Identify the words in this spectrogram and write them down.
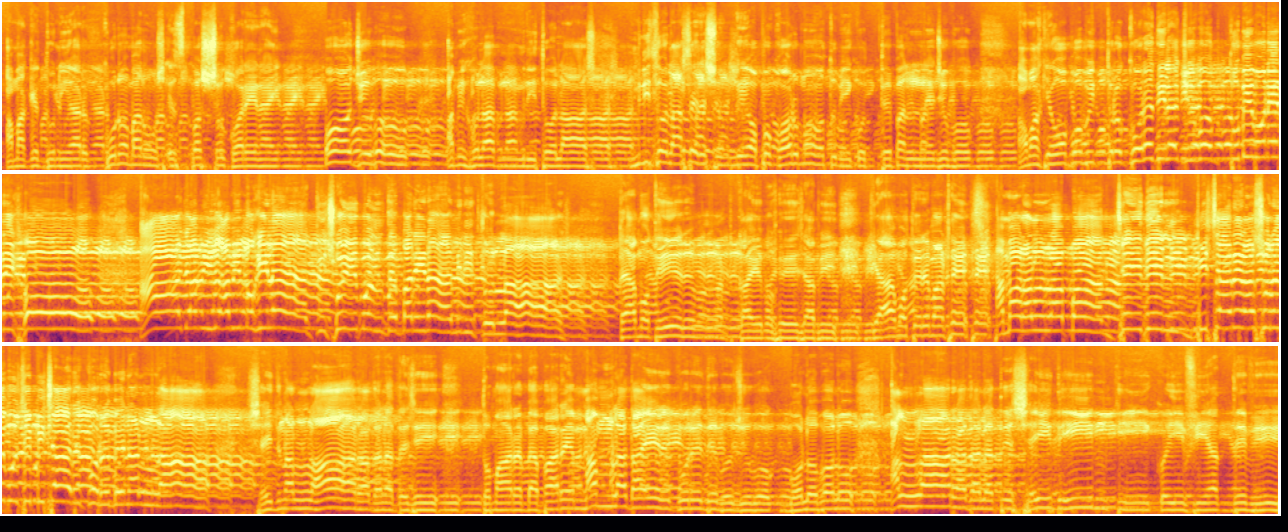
আমাকে দুনিয়ার কোনো মানুষ স্পর্শ করে নাই। ও যুবক, আমি হলাম মৃত লাশ। মৃত লাশের সঙ্গে অপকর্ম তুমি করতে পারলে যুবক। আমাকে অপবিত্র করে দিলে যুবক, তুমি মনে রেখো। আজ আমি আমি মহিলা, কিছুই বলতে পারি না মৃত লাশ কিয়ামতের মাঠ কায়েম হয়ে যাবে। কিয়ামতের মাঠে আমার আল্লাহ পাক যেই দিন বিচারের আসরে বসে বিচার করবেন আল্লাহ সেই দিন আল্লাহর আদালতে যে তোমার ব্যাপারে মামলা দায়ের করে দেব যুবক, বলো বলো, আল্লাহর আদালতে সেই দিন কি কৈফিয়াত দেবী?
